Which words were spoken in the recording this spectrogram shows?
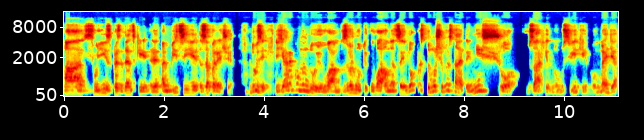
а свої президентські е, амбіції заперечує. Друзі, я рекомендую вам звернути увагу на цей допис, тому що ви знаєте, ніщо в західному світі в медіа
